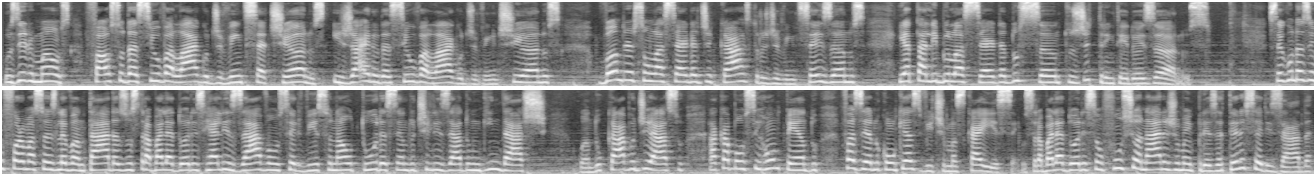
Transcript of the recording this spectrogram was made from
os irmãos Fausto da Silva Lago, de 27 anos, e Jairo da Silva Lago, de 20 anos, Wanderson Lacerda de Castro, de 26 anos, e Atalíbio Lacerda dos Santos, de 32 anos. Segundo as informações levantadas, os trabalhadores realizavam o serviço na altura sendo utilizado um guindaste, quando o cabo de aço acabou se rompendo, fazendo com que as vítimas caíssem. Os trabalhadores são funcionários de uma empresa terceirizada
